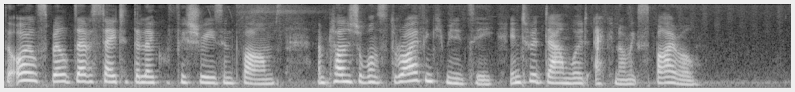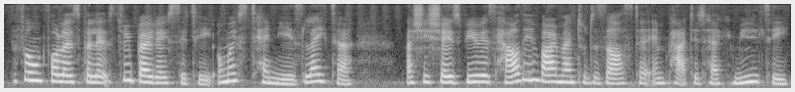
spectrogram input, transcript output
The oil spill devastated the local fisheries and farms and plunged a once thriving community into a downward economic spiral. The film follows Phillips through Bodo City almost 10 years later as she shows viewers how the environmental disaster impacted her community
